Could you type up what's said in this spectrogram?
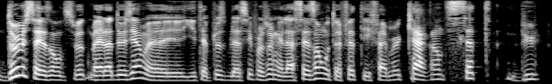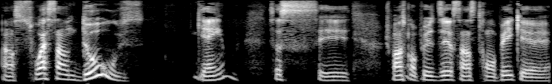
deux saisons de suite, mais la deuxième euh, il était plus blessé, for mais la saison où tu as fait tes fameux 47 buts en 72 games, ça c'est, je pense qu'on peut dire sans se tromper que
